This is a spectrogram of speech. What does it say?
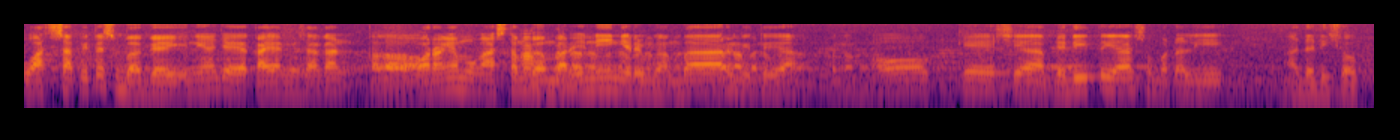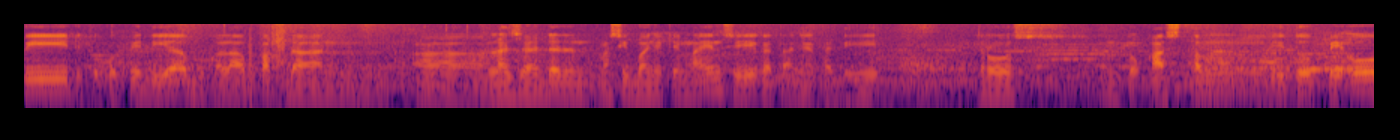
WhatsApp itu sebagai ini aja ya kayak misalkan Kalau- eh, orangnya mau custom Ah, gambar benar, ini benar, ngirim benar, gambar benar, gitu benar, ya. benar. Oke, siap. Jadi itu ya sobat Ali ada di Shopee, di Tokopedia, Bukalapak dan eh, Lazada dan masih banyak yang lain sih katanya tadi. Terus untuk custom itu PO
